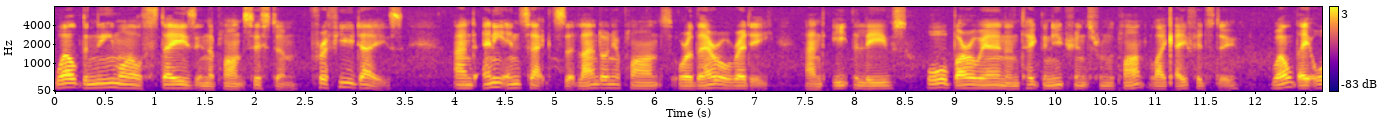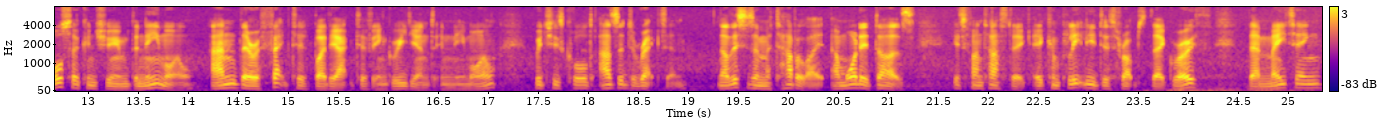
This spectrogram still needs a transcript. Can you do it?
Well, the neem oil stays in the plant system for a few days and any insects that land on your plants or are there already and eat the leaves or burrow in and take the nutrients from the plant like aphids do, well, they also consume the neem oil and they're affected by the active ingredient in neem oil, which is called azadirachtin. Now this is a metabolite and what it does is fantastic. It completely disrupts their growth, their mating,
